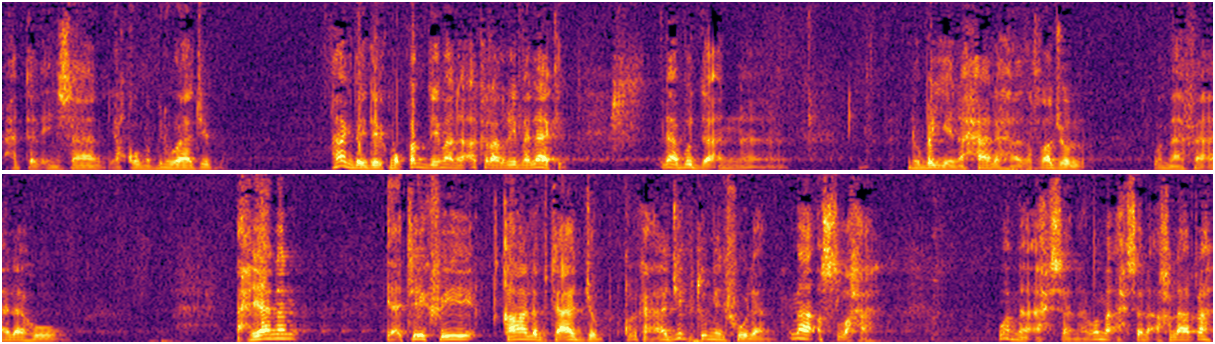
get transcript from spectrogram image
حتى الإنسان يقوم بالواجب. هكذا يديرك مقدمة أنا أكره الغيبة لكن لا بد أن نبين حال هذا الرجل وما فعله. أحيانا يأتيك في قالب تعجب يقول لك عجبت من فلان ما أصلحه؟ وما أحسن وما أحسن أخلاقه؟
